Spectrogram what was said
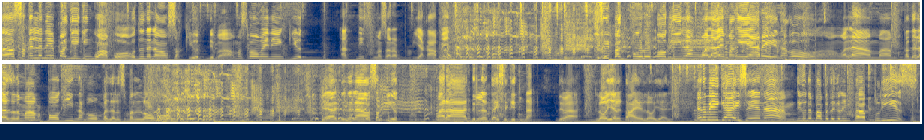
Ah, sa kanila na yung pagiging gwapo. Ako doon na lang ako sa cute, di ba? Mas okay na yung cute. At least masarap yakapin. Kasi pag puro pogi lang, wala yung mangyayari. Nako, wala. Ma- kadalasan ng mga pogi, nako, madalas manloko. Kaya doon na lang ako sa cute. Para doon lang tayo sa gitna. Di ba? Loyal tayo, loyal. Anyway guys, ayan na. Hindi ko na papatagalin pa. Please,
